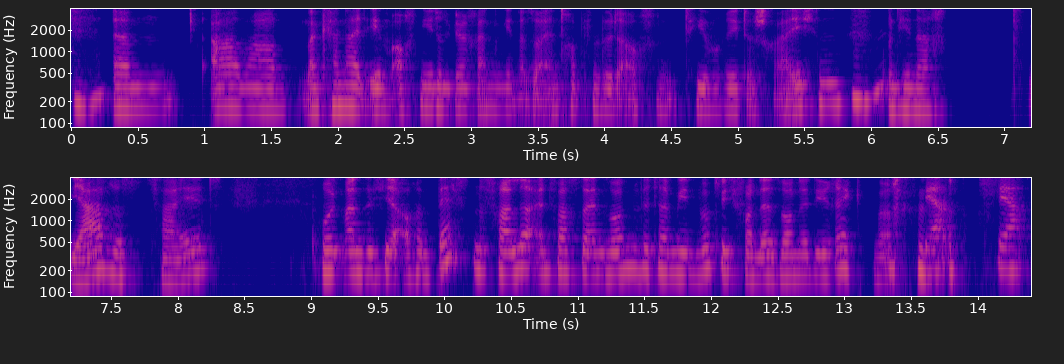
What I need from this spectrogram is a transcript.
Mhm. Ähm, aber man kann halt eben auch niedriger rangehen. Also ein Tropfen würde auch schon theoretisch reichen. Mhm. Und je nach Jahreszeit holt man sich ja auch im besten Falle einfach sein Sonnenvitamin wirklich von der Sonne direkt. Ne? Ja, ja.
